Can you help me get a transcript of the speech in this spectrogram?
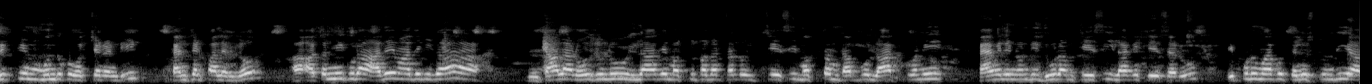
విక్టిమ్ ముందుకు వచ్చాడండి కంచర్పాలెంలో. అతన్ని కూడా అదే మాదిరిగా చాలా రోజులు ఇలాగే మత్తు పదార్థాలు ఇచ్చేసి మొత్తం డబ్బు లాక్కొని ఫ్యామిలీ నుండి దూరం చేసి ఇలాగే చేశారు. ఇప్పుడు మాకు తెలుస్తుంది ఆ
